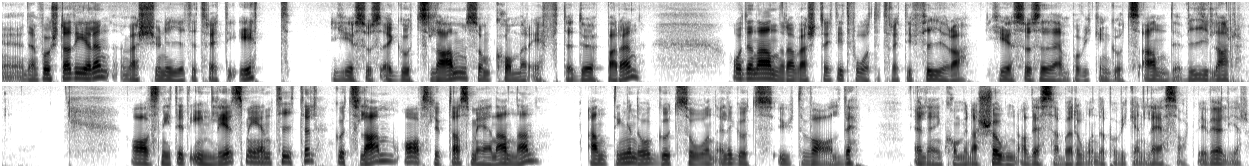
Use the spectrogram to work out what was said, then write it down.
Eh, den första delen, vers 29 till 31. Jesus är Guds lamm som kommer efter döparen. Och den andra, vers 32 till 34. Jesus är den på vilken Guds ande vilar. Avsnittet inleds med en titel, Guds lamm, och avslutas med en annan. Antingen då Guds son eller Guds utvalde. Eller en kombination av dessa beroende på vilken läsart vi väljer.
